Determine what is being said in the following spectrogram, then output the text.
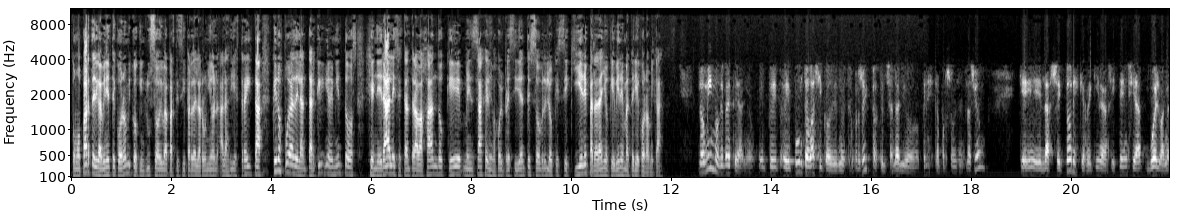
como parte del gabinete económico que incluso hoy va a participar de la reunión a las 10.30. ¿Qué nos puede adelantar? ¿Qué lineamientos generales están trabajando? ¿Qué mensaje les bajó el presidente sobre lo que se quiere para el año que viene en materia económica? Lo mismo que para este año. El, punto básico de nuestro proyecto es que el salario crezca por sobre la inflación, que los sectores que requieren asistencia vuelvan,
